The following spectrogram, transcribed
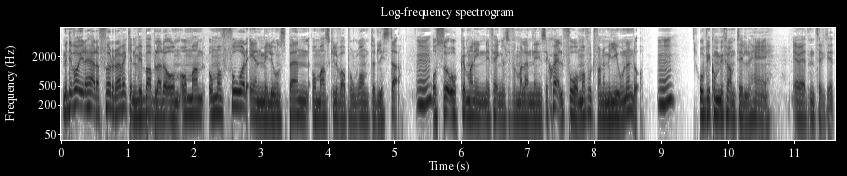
men det var ju det här förra veckan när vi babblade om om man, om man får en miljon spänn om man skulle vara på en wanted-lista Mm. och så åker man in i fängelse för man lämnar in sig själv, får man fortfarande miljonen då? Mm. Och vi kom ju fram till, hej, jag vet inte riktigt.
